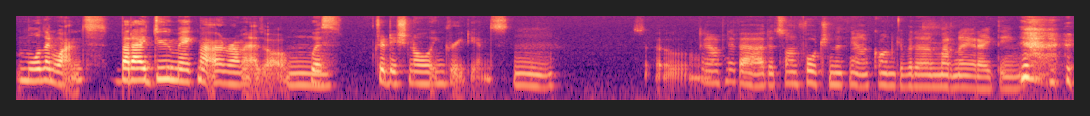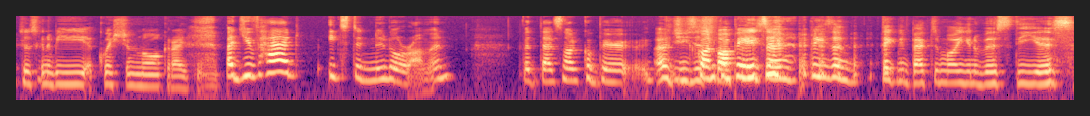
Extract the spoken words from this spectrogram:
more than once, but I do make my own ramen as well Mm. with traditional ingredients. Mm. So Yeah, I've never had it, so unfortunately I can't give it a Marnay rating. so it's going to be a question mark rating. But you've had instant noodle ramen, but that's not compare. Oh Jesus can't fuck! compare Please to- don't, please don't take me back to my university years.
